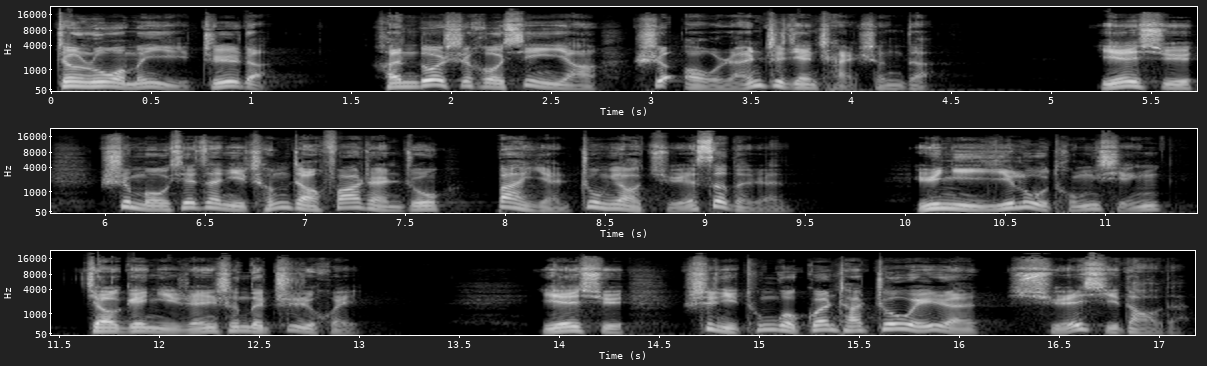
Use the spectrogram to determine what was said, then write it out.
正如我们已知的，很多时候信仰是偶然之间产生的。也许是某些在你成长发展中扮演重要角色的人，与你一路同行，教给你人生的智慧；也许是你通过观察周围人学习到的。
